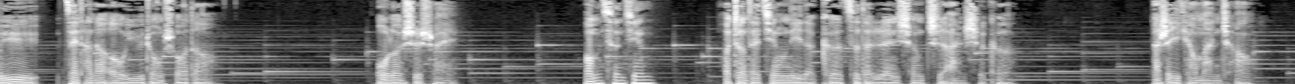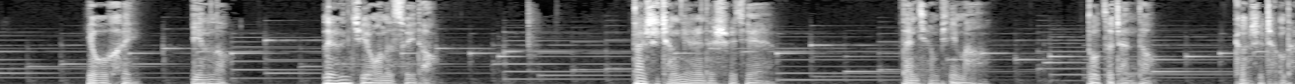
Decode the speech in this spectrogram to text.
鲁豫在他的偶遇中说道：“无论是谁，我们曾经或正在经历的各自的人生至暗时刻，那是一条漫长、黝黑、阴冷、令人绝望的隧道。但是成年人的世界，单枪匹马、独自战斗，更是常态。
